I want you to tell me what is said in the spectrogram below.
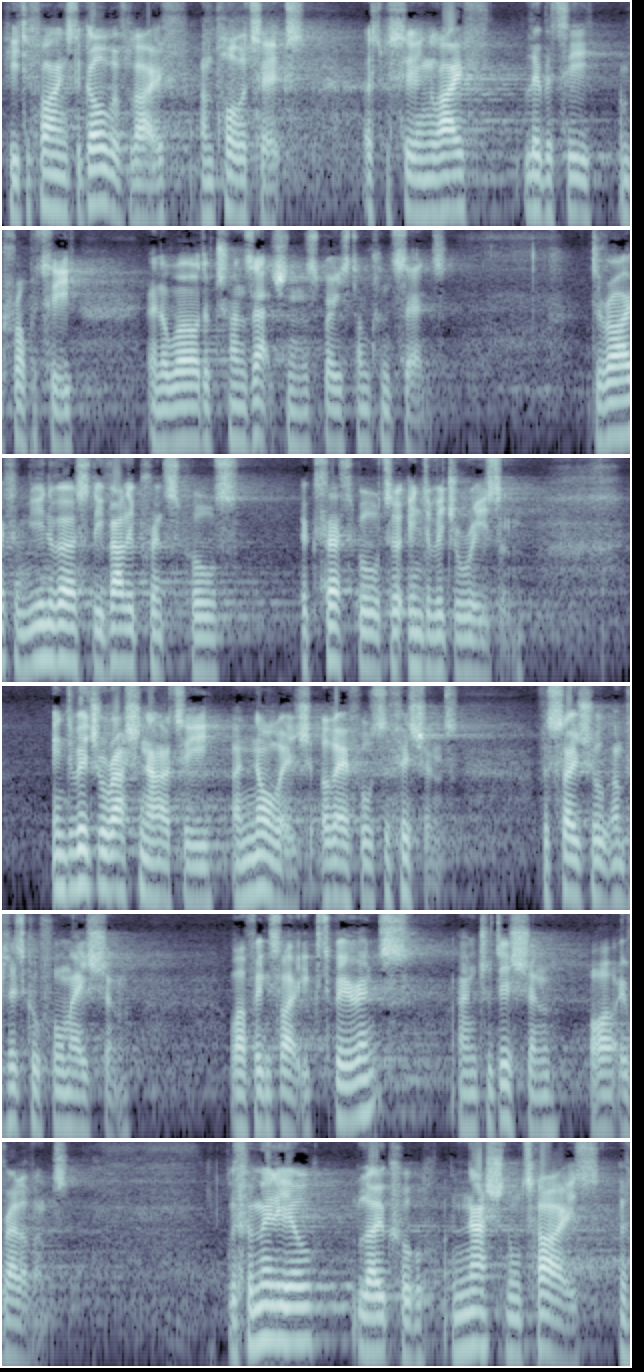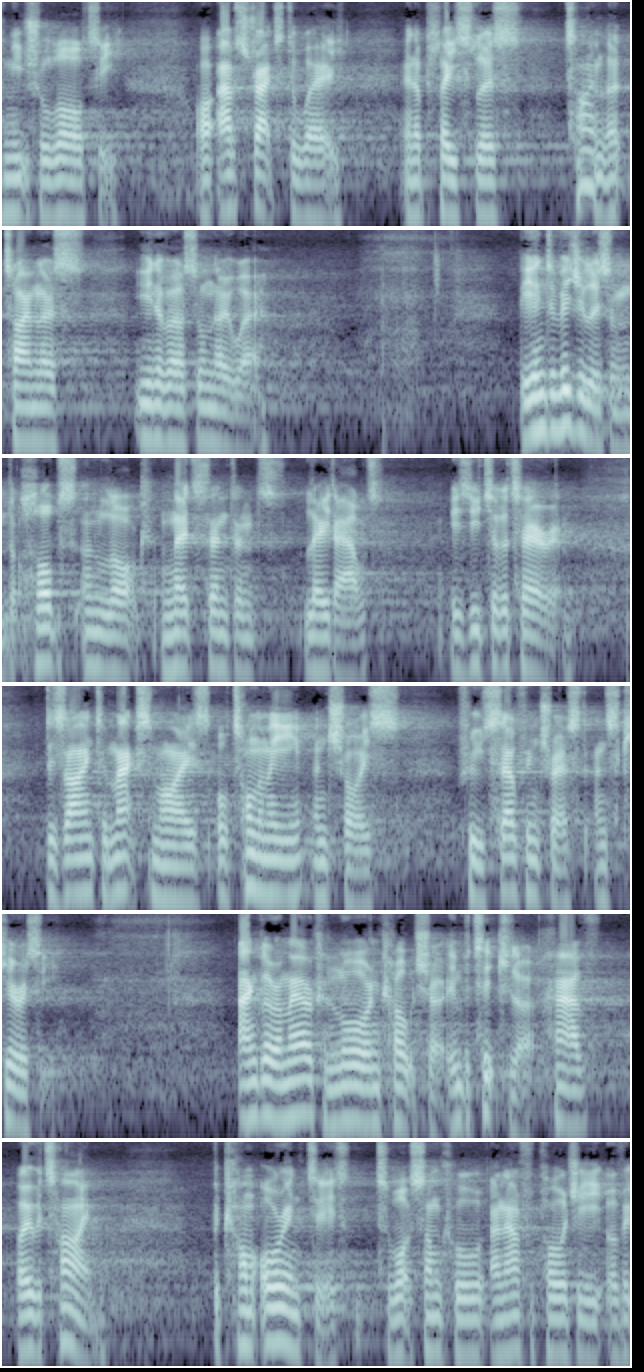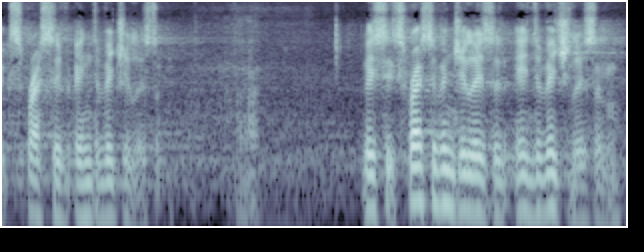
He defines the goal of life and politics as pursuing life, liberty, and property in a world of transactions based on consent derived from universally valid principles accessible to individual reason. Individual rationality and knowledge are therefore sufficient for social and political formation, while things like experience and tradition are irrelevant. The familial, local, and national ties of mutual loyalty are abstracted away in a placeless, timeless, universal nowhere. The individualism that Hobbes and Locke and their descendants laid out is utilitarian, designed to maximize autonomy and choice through self interest and security. Anglo American law and culture, in particular, have, over time, become oriented to what some call an anthropology of expressive individualism. This expressive individualism,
